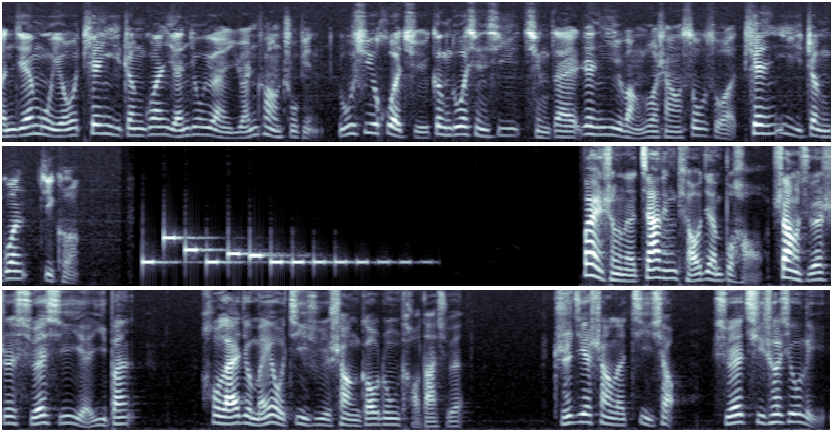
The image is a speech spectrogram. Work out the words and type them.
本节目由天意正观研究院原创出品。如需获取更多信息，请在任意网络上搜索“天意正观”即可。外甥呢，家庭条件不好，上学时学习也一般，后来就没有继续上高中考大学，直接上了技校学汽车修理。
